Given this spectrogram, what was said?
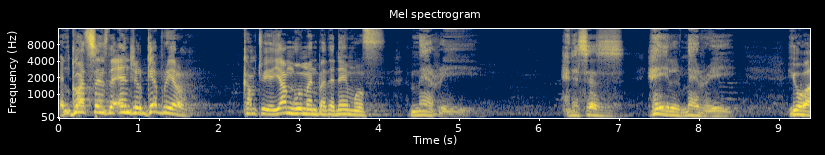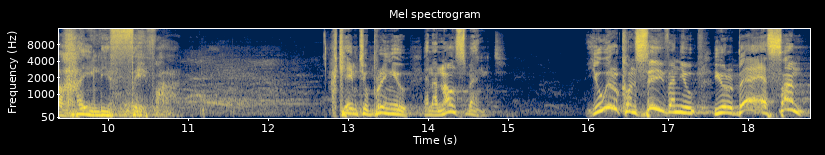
And God sends the angel Gabriel come to a young woman by the name of Mary. And it says, Hail Mary, you are highly favored. I came to bring you an announcement. You will conceive and you, you'll bear a son.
